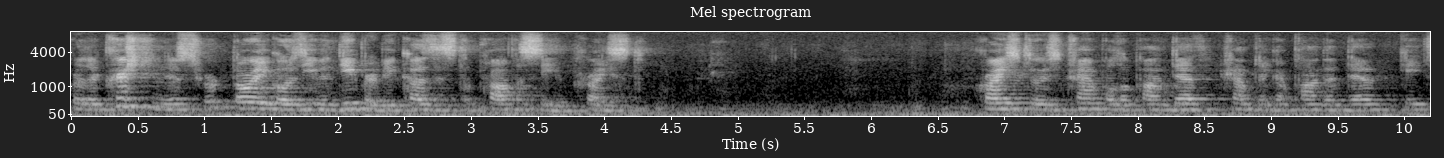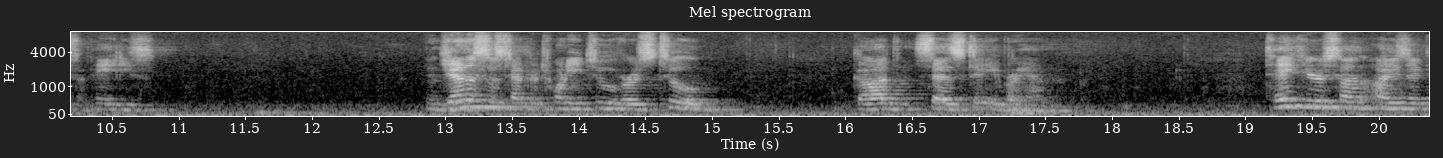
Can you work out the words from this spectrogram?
for the Christian, this story goes even deeper because it's the prophecy of Christ. Christ who is trampled upon death, trampling upon the gates of Hades. In Genesis chapter 22, verse 2, God says to Abraham, Take your son Isaac,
